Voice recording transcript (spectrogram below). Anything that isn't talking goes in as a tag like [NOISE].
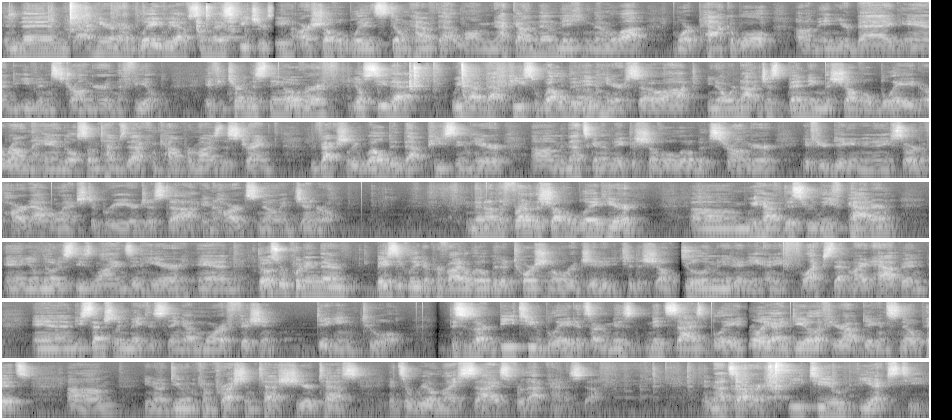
And then down here in our blade we have some nice features. Our shovel blades don't have that long neck on them, making them a lot more packable um, in your bag and even stronger in the field. If you turn this thing over, you'll see that we have that piece welded in here. So, uh, you know, we're not just bending the shovel blade around the handle. Sometimes that can compromise the strength. We've actually welded that piece in here, um, and that's gonna make the shovel a little bit stronger if you're digging in any sort of hard avalanche debris or just uh, in hard snow in general. And then on the front of the shovel blade here, um, we have this relief pattern and you'll notice these lines in here and those were put in there basically to provide a little bit of torsional rigidity to the shovel to eliminate any any flex that might happen and essentially make this thing a more efficient digging tool. This is our B2 blade, it's our mid-sized blade. Really ideal if you're out digging snow pits, um, you know, doing compression tests, shear tests. It's a real nice size for that kind of stuff. And that's our B2 EXT.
